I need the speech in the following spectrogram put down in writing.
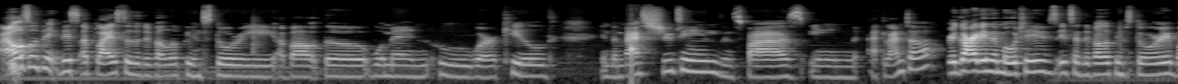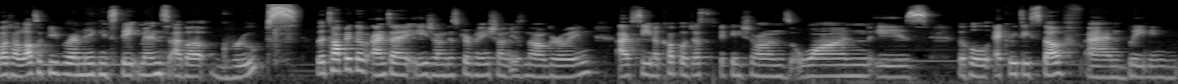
I also think this applies to the developing story about the women who were killed in the mass shootings and spas in Atlanta. Regarding the motives, it's a developing story, but a lot of people are making statements about groups the topic of anti-Asian discrimination is now growing. I've seen a couple justifications. One is the whole equity stuff and blaming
